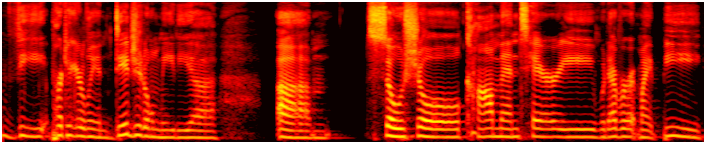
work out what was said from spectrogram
the particularly in digital media, um, social commentary, whatever it might be,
